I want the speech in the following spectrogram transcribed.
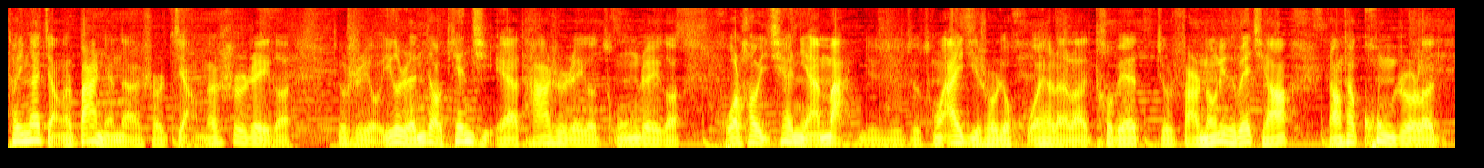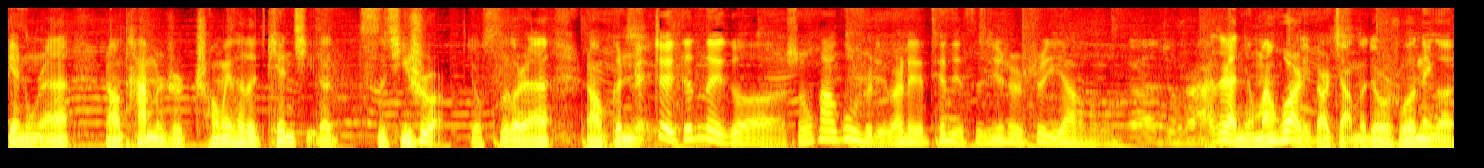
他应该讲的是八十年代的事儿，讲的是这个，就是有一个人叫天启，他是这个从这个活了好几千年吧，就就就从埃及时候就活下来了，特别就是反正能力特别强。然后他控制了变种人，然后他们是成为他的天启的四骑士，有四个人，然后跟这这跟那个神话故事里边那个天启四骑士是一样的吗？就是《X 战警》漫画里边讲的就是说那个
